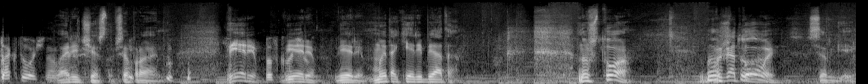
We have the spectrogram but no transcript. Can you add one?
так точно. Говори честно, все правильно. Верим, верим, верим. Мы такие ребята. Ну что, Ну вы что? готовы, Сергей?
